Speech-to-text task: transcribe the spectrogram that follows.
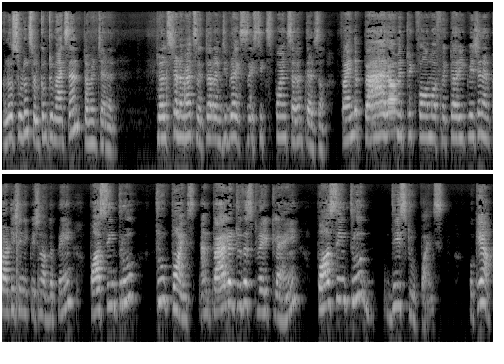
Hello students, welcome to Max and Tamil channel. 12th standard Max vector algebra exercise 6.7 third. Find the parametric form of vector equation and Cartesian equation of the plane passing through two points and parallel to the straight line passing through these two points. Okay? Ah?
